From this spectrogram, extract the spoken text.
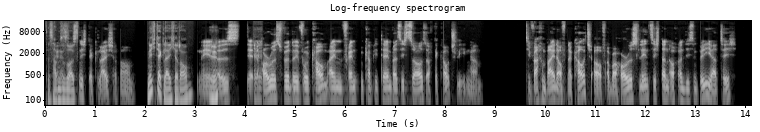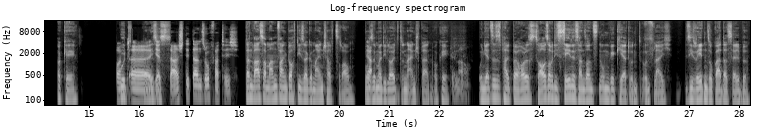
das haben Ja, sie so es als ist nicht der gleiche Raum. nicht der gleiche Raum. Nee, Ja. das ist, der. Horus würde wohl kaum einen fremden Kapitän bei sich zu Hause auf der Couch liegen haben. Die wachen beide auf einer Couch auf, aber Horus lehnt sich dann auch an diesen Billardtisch Okay, und Gut, dann äh, jetzt es- da steht da ein Sofatisch. dann war es am Anfang doch dieser Gemeinschaftsraum, wo Ja. sie immer die Leute drin einsperren. Okay. Genau. Und jetzt ist es halt bei Horace zu Hause, aber die Szene ist ansonsten umgekehrt und, und gleich. Sie reden sogar dasselbe.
